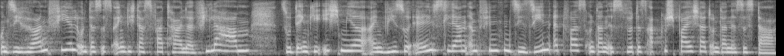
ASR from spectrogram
und sie hören viel und das ist eigentlich das Fatale. Viele haben, so denke ich mir, ein visuelles Lernempfinden. Sie sehen etwas und dann ist, wird es abgespeichert und dann ist es da.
